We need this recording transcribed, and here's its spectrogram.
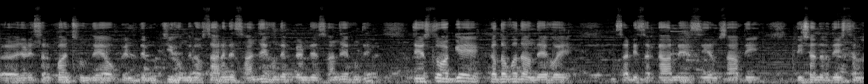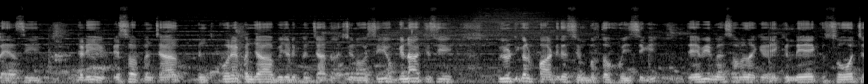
ਜਿਹੜੇ ਸਰਪੰਚ ਹੁੰਦੇ ਆ, ਉਹ ਪਿੰਡ ਦੇ ਮੁਖੀ ਹੁੰਦੇ ਨੇ, ਉਹ ਸਾਰਿਆਂ ਦੇ ਸਾਂਝੇ ਹੁੰਦੇ, ਪਿੰਡ ਦੇ ਸਾਂਝੇ ਹੁੰਦੇ। ਤੇ ਇਸ ਤੋਂ ਅੱਗੇ ਕਦਮ ਵਧਾਉਂਦੇ ਹੋਏ ਸਾਡੀ ਸਰਕਾਰ ਨੇ ਸੀਐਮ ਸਾਹਿਬ ਦੀ ਦਿਸ਼ਾ ਨਿਰਦੇਸ਼ ਥੱਲੇ ਅਸੀਂ ਜਿਹੜੀ ਇਸ ਵਾਰ ਪੰਚਾਇਤ ਪੂਰੇ ਪੰਜਾਬ ਵਿੱਚ ਜਿਹੜੀ ਪੰਚਾਇਤ ਇਲੈਕਸ਼ਨ ਹੋਈ ਸੀ, ਉਹ ਬਿਨਾਂ ਕਿਸੇ ਪੋਲੀਟੀਕਲ ਪਾਰਟੀ ਦੇ ਸਿੰਬਲ ਤੋਂ ਹੋਈ ਸੀਗੀ। ਤੇ ਇਹ ਵੀ ਮੈਂ ਸਮਝਦਾ ਕਿ ਇੱਕ ਨੇਕ ਸੋਚ,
